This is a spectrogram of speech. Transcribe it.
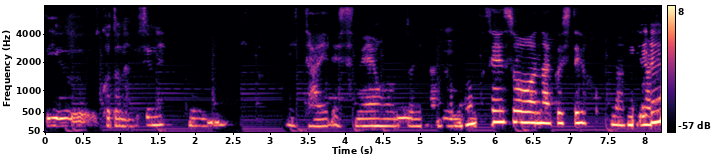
ていうことなんですよね。うん痛いですね、本当に。なんかもう本当戦争はなくしてなっていう、ね、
